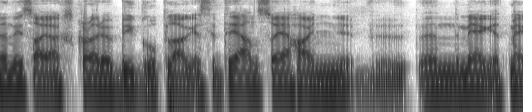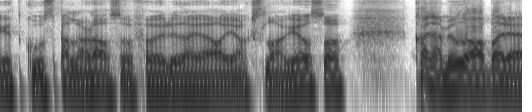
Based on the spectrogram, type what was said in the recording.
Men hvis Ajax klarer å bygge opp laget sitt igjen, så er han en meget meget god spiller da, altså for Ajax-laget. Og så kan de jo da bare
